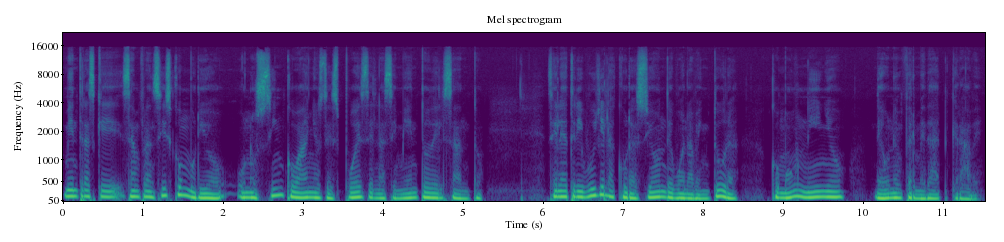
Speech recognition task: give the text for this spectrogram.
Mientras que San Francisco murió unos cinco años después del nacimiento del santo, se le atribuye la curación de Buenaventura como un niño de una enfermedad grave.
